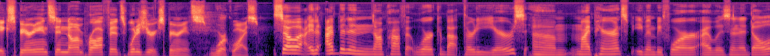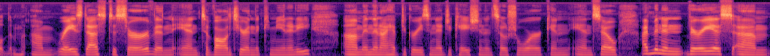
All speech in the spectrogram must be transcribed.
experience in nonprofits? What is your experience work wise? So I, I've been in nonprofit work about 30 years. Um, my parents, even before I was an adult, um, raised us to serve and, and to volunteer in the community. Um, and then I have degrees in education and social work. And, and so I've been in various um,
